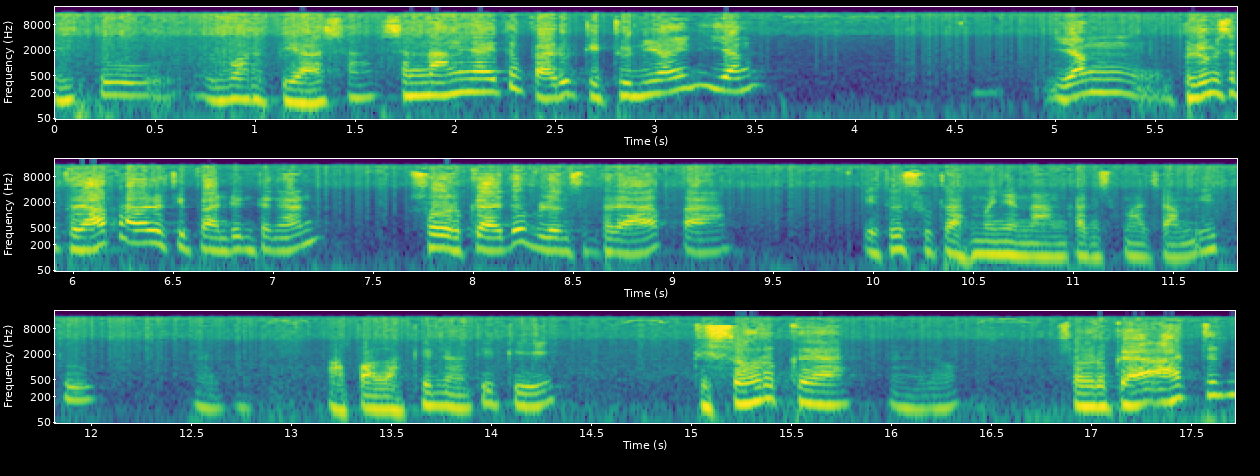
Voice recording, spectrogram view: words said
itu luar biasa. Senangnya itu baru di dunia ini yang yang belum seberapa kalau dibanding dengan surga itu belum seberapa. Itu sudah menyenangkan semacam itu. Apalagi nanti di di surga, itu. surga Aden.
